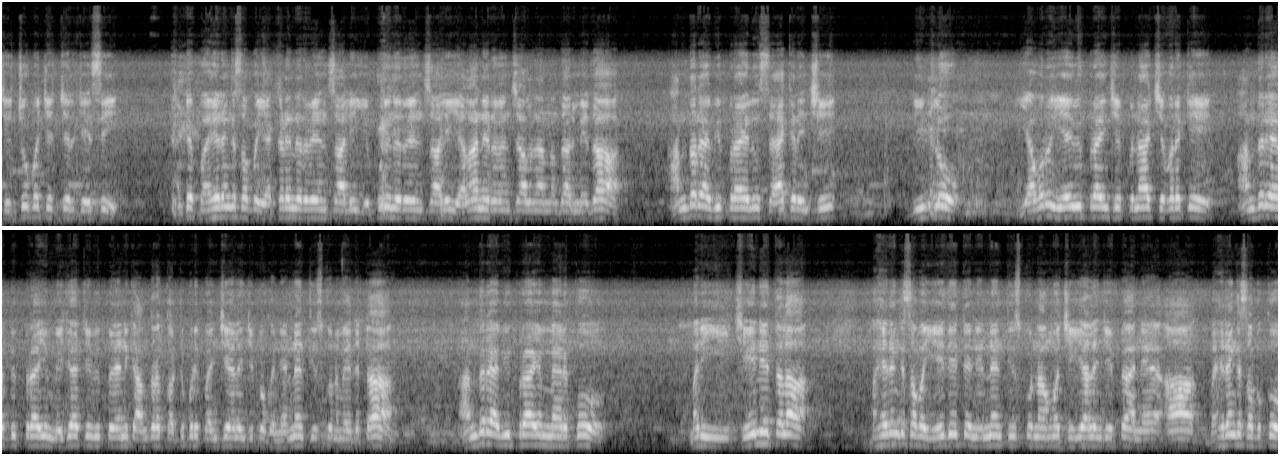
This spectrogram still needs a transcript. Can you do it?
చర్చోపచర్చలు చేసి అంటే బహిరంగ సభ ఎక్కడ నిర్వహించాలి ఎప్పుడు నిర్వహించాలి ఎలా నిర్వహించాలి అన్న దాని మీద అందరి అభిప్రాయాలు సేకరించి దీంట్లో ఎవరు ఏ అభిప్రాయం చెప్పినా చివరికి అందరి అభిప్రాయం మెజార్టీ అభిప్రాయానికి అందరూ కట్టుబడి పనిచేయాలని చెప్పి ఒక నిర్ణయం తీసుకున్న మీదట అందరి అభిప్రాయం మేరకు మరి ఈ చేనేతల బహిరంగ సభ ఏదైతే నిర్ణయం తీసుకున్నామో చేయాలని చెప్పి ఆ ఆ బహిరంగ సభకు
